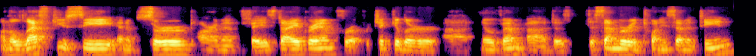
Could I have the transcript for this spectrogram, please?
on the left, you see an observed RMM phase diagram for a particular uh, November, uh, de December in 2017.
